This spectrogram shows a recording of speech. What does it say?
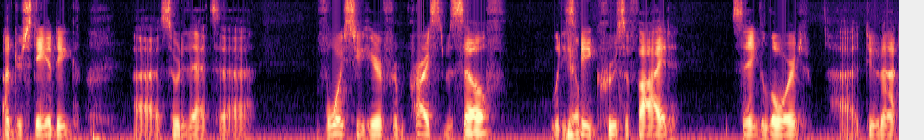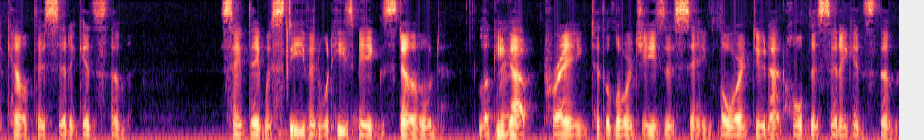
understanding, uh, sort of that uh, voice you hear from Christ himself when he's Yep. being crucified, saying, Lord, uh, do not count this sin against them. Same thing with Stephen when he's being stoned, looking Right. up, praying to the Lord Jesus, saying, Lord, do not hold this sin against them.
